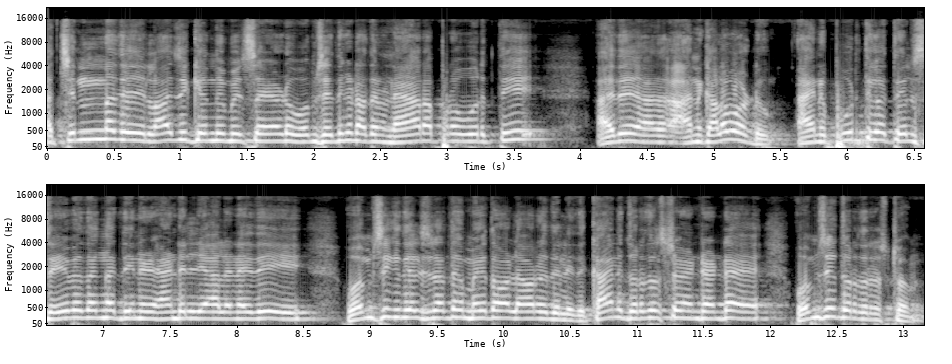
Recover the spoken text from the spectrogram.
ఆ చిన్నది లాజిక్ ఎందుకు మిస్ అయ్యాడు వంశీ? ఎందుకంటే అతని నేర ప్రవృత్తి అదే ఆయనకు అలవాటు. ఆయన పూర్తిగా తెలుసు ఏ విధంగా దీన్ని హ్యాండిల్ చేయాలనేది వంశీకి తెలిసినంతగా మిగతా వాళ్ళు ఎవరో తెలియదు. కానీ దురదృష్టం ఏంటంటే వంశీ దురదృష్టం.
